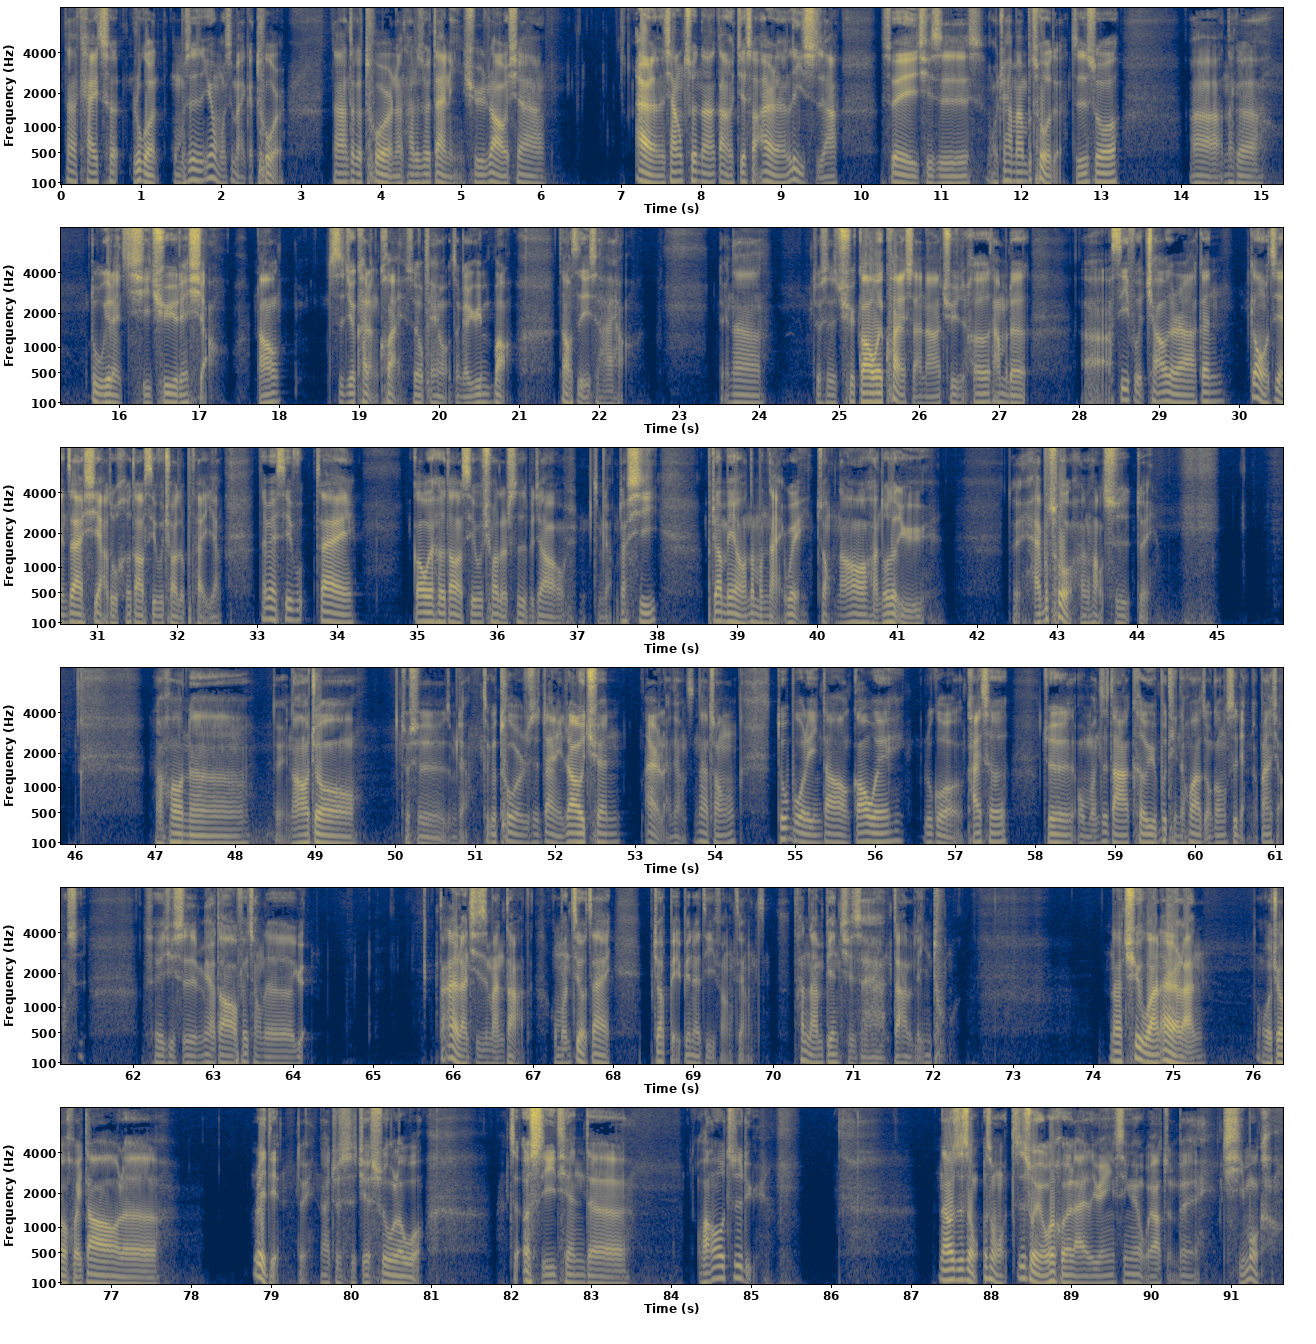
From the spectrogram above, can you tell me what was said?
那开车，如果我们是因为我们是买个 tour，那这个 tour 呢，他就是会带你去绕一下爱尔兰的乡村啊，刚好介绍爱尔兰的历史啊。所以其实我觉得还蛮不错的，只是说啊，那个路有点崎岖，有点小，然后司机又开得很快，所以我朋友整个晕爆。但我自己是还好。对，那就是去高威快闪啊，去喝他们的啊 seafood chowder 啊，跟跟我之前在西雅图喝到 seafood chowder 不太一样。那边 seafood 在高威喝到的 seafood chowder 是比较怎么讲？比较稀。比较没有那么奶味重，然后很多的鱼，对，还不错，很好吃，对。然后呢，对，然后就就是怎么讲，这个 tour 就是带你绕一圈爱尔兰这样子。那从都柏林到高威，如果开车，就是我们这搭客运不停的话，总共是两个半小时，所以其实没有到非常的远。但爱尔兰其实蛮大的，我们只有在。比较北边的地方，这样子，它南边其实还很大的领土。那去完爱尔兰，我就回到了瑞典，对，那就是结束了我这二十一天的环欧之旅。那为什么为什么之所以我会回来的原因，是因为我要准备期末考，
